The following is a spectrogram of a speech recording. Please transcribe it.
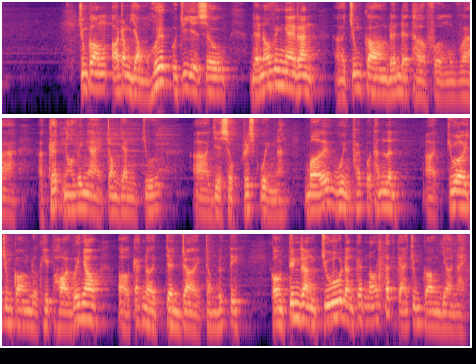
Chúng con ở trong dòng huyết của Chúa Giêsu để nói với Ngài rằng uh, chúng con đến để thờ phượng và uh, kết nối với Ngài trong danh Chúa à, uh, Giêsu Christ quyền năng bởi quyền phép của Thánh Linh. À, Chúa ơi chúng con được hiệp hội với nhau ở các nơi trên trời trong đức tin. Còn tin rằng Chúa đang kết nối tất cả chúng con giờ này.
